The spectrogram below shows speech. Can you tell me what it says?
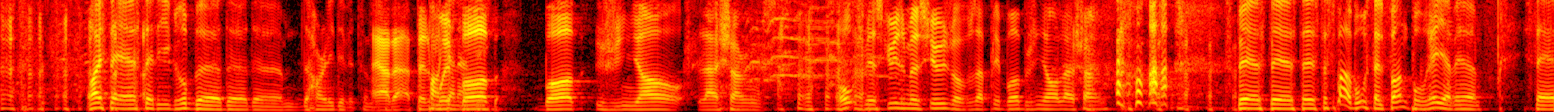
ouais, c'était des groupes de, de, de, de Harley Davidson. Ah, ben, Appelle-moi. Bob. Bob Junior Lachance. oh, je m'excuse, monsieur, je vais vous appeler Bob Junior Lachance. C'était- super beau, c'était le fun. Pour vrai, il y avait. C'était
